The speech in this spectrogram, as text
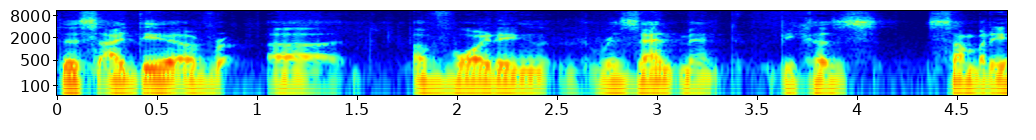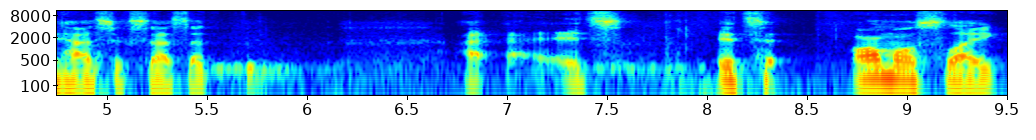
this idea of uh, avoiding resentment because somebody has success that I, it's it's almost like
